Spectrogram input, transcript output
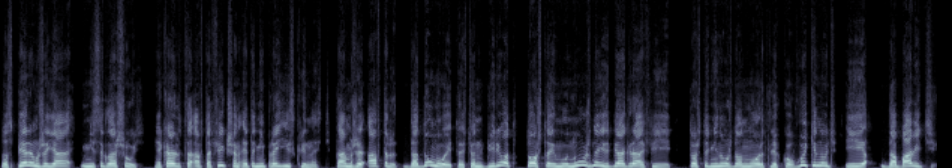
Но с первым же я не соглашусь. Мне кажется, автофикшн — это не про искренность. Там же автор додумывает, то есть он берет то, что ему нужно из биографии, то, что не нужно, он может легко выкинуть и добавить,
